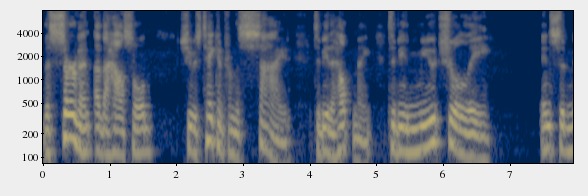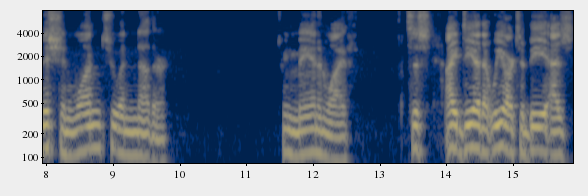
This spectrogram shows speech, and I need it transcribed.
the servant of the household. She was taken from the side to be the helpmate, to be mutually in submission one to another between man and wife. It's this idea that we are to be as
